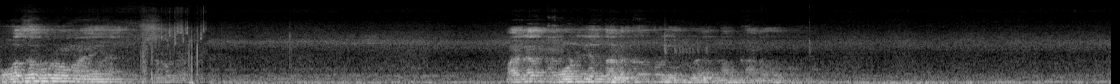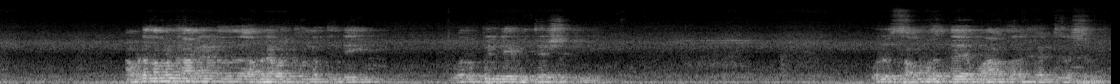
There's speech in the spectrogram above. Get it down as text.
ബോധപൂർവമായ ശ്രമങ്ങൾ പല കോണിലും നടക്കുന്നു എന്ന് നാം കാണുന്നു. അവിടെ നമ്മൾ കാണേണ്ടത് അപരവൽക്കരണത്തിന്റെയും വെറുപ്പിന്റെയും വിദ്വേഷത്തിന്റെയും ഒരു സമൂഹത്തെ വാർത്തെടുക്കാൻ ചില ശ്രമിക്കും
